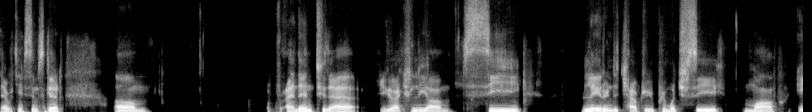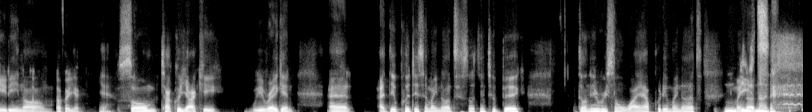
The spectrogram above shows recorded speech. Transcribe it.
everything seems good. Um, and then to that, you actually um see later in the chapter, you pretty much see Mob eating um Okay, yeah. some takoyaki with Reigen. And I did put this in my notes. It's nothing too big. The only reason why I put in my notes, in my These notes, nuts.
